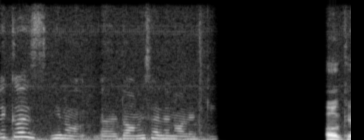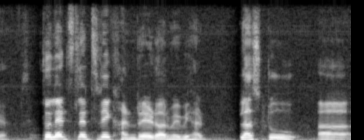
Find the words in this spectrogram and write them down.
because you know uh, domicile and all it keeps. okay so let's let's take hundred or maybe hun- plus two uh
